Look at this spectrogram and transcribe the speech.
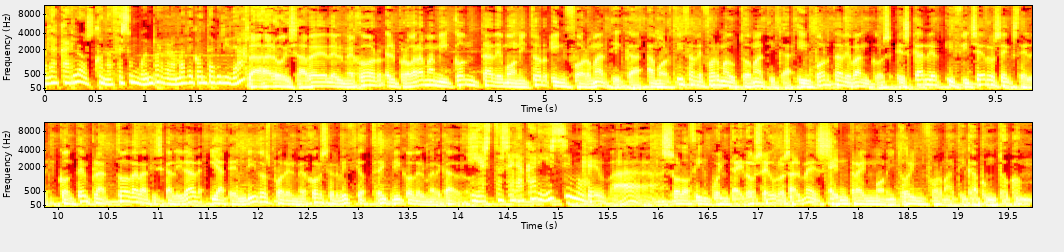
Hola Carlos, ¿conoces un buen programa de contabilidad? Claro, Isabel, el mejor. El programa Mi Conta de Monitor Informática. Amortiza de forma automática, importa de bancos, escáner y ficheros Excel. Contempla toda la fiscalidad y atendidos por el mejor servicio técnico del mercado. Y esto será carísimo. ¿Qué va? Solo 52 euros al mes. Entra en monitorinformática.com.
